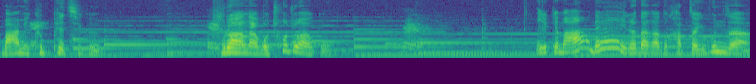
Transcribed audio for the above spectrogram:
마음이 네. 급해 지금 네, 불안하고 초조하고 네. 이렇게 막 네 이러다가도 갑자기 혼자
